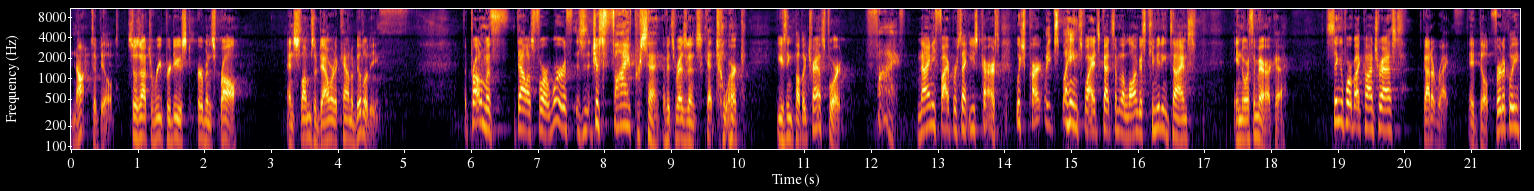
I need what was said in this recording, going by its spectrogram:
not to build so as not to reproduce urban sprawl and slums of downward accountability. The problem with Dallas Fort Worth is that just 5% of its residents get to work using public transport. Five. 95% use cars, which partly explains why it's got some of the longest commuting times in North America. Singapore, by contrast, got it right. It built vertically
